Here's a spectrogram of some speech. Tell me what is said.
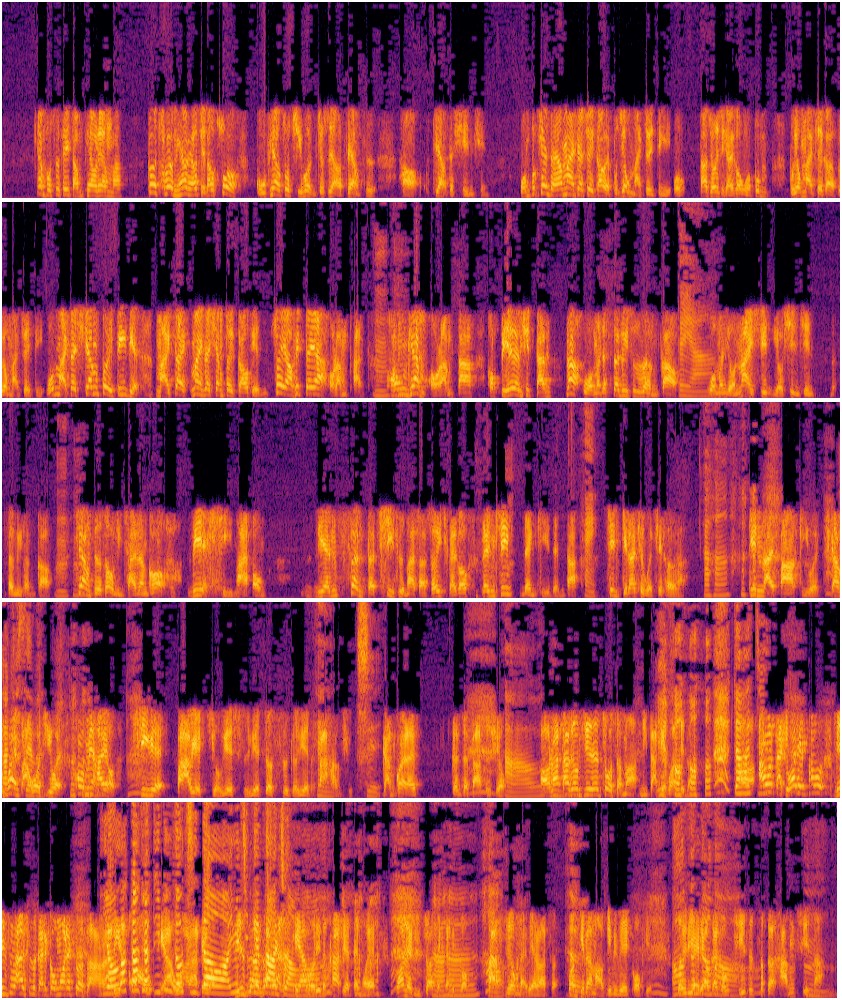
这样不是非常漂亮吗？各位朋友，你要了解到做股票做期货，你就是要这样子好这样的心情。我们不见得要卖在最高，也不用买最低。我大雄一起来说，我不不用卖最高，也不用买最低，我买在相对低点，买在卖在相对高点，最好迄底啊，好人谈，嗯风险好人担，和别人去担，那我们的胜率是不是很高？对呀我们有耐心、有信心，胜率很高。嗯这样子的时候，你才能够烈气卖红。连胜的气势卖出来，所以来讲，人心、人气、人大，嘿，先给他七月七号啊。进来 把握机会，赶快把握机会。后面还有七月、八月、九月、十月这四个月的大行情，是，赶快来跟着大师兄。好，好，那大师兄今天做什么？你打电话去了。大家啊，我打电话电话，明示暗示跟你讲我在做啥？啦。有了大家一定都知道啊因为今天大涨啊。明示暗示听无你就打一个电话，我来你专门跟你嗯讲，好。大师兄来边那做，我今天冇给你买股票，哦所以你也了解讲，其实这个行情啊，嗯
